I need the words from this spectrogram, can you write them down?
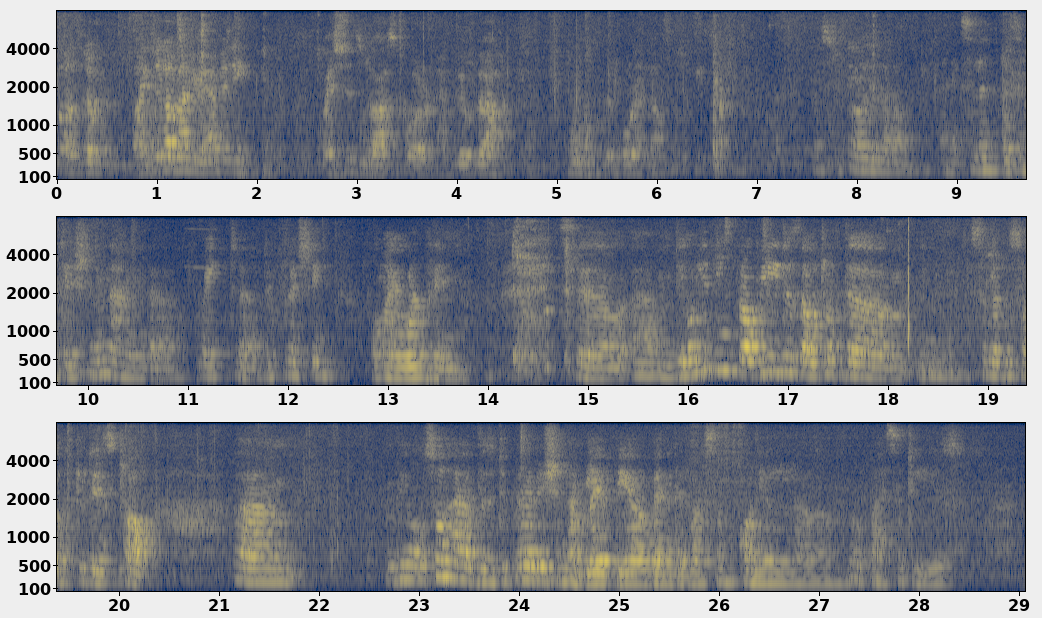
Dr. Manjula ma'am, you have any questions to ask for amblyopia before and now? First of all, uh, an excellent presentation and uh, quite uh, refreshing for my old brain. So um, the only thing probably it is out of the um, syllabus of today's talk. Um, we also have this deprivation amblyopia when there are some corneal um, opacities,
